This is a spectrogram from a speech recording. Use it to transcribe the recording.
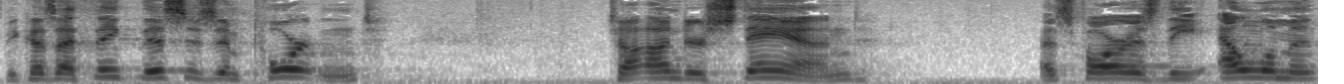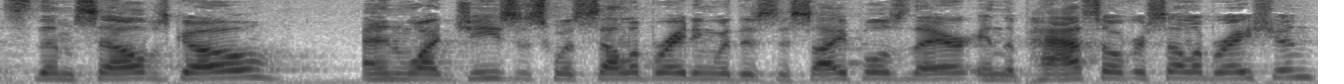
because I think this is important to understand as far as the elements themselves go and what Jesus was celebrating with his disciples there in the Passover celebration.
